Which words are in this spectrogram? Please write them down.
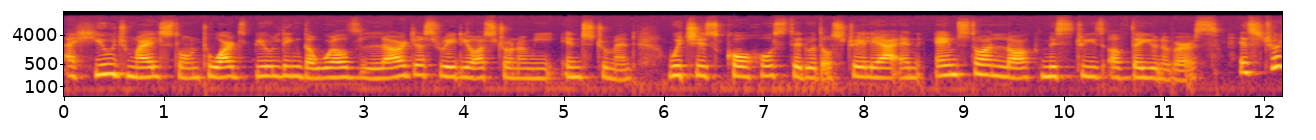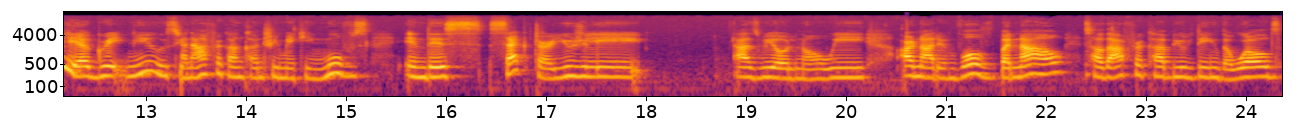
a huge milestone towards building the world's largest radio astronomy instrument, which is co hosted with Australia and aims to unlock mysteries of the universe. It's truly a great news. An African country making moves in this sector usually as we all know, we are not involved. But now, South Africa building the world's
